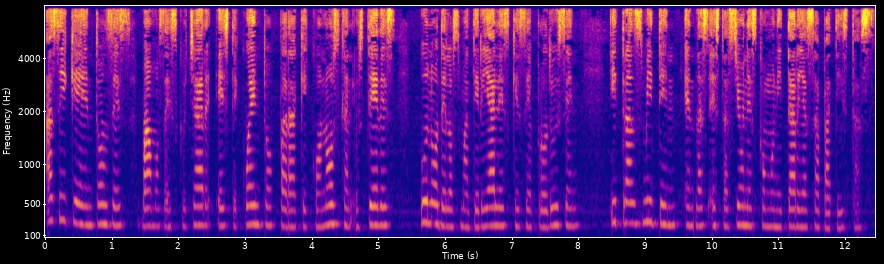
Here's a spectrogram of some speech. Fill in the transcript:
Así que entonces vamos a escuchar este cuento para que conozcan ustedes uno de los materiales que se producen y transmiten en las estaciones comunitarias zapatistas.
